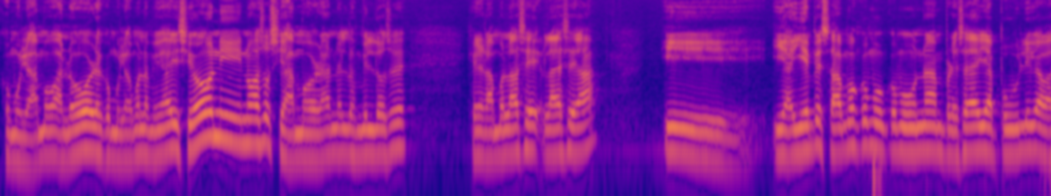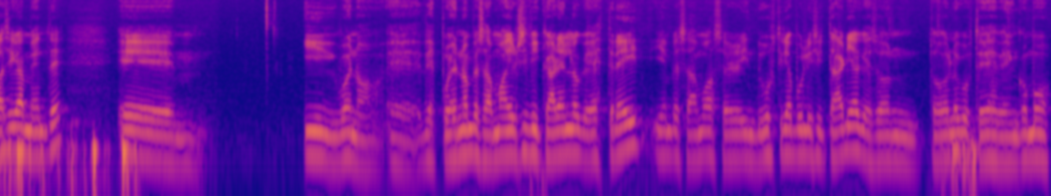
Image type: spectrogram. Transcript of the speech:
comulgamos valores, comulgamos la misma visión y nos asociamos, ¿verdad? En el 2012 generamos la, la SA y, y, ahí empezamos como, como una empresa de vía pública, básicamente. Eh, y bueno, eh, después nos empezamos a diversificar en lo que es trade y empezamos a hacer industria publicitaria, que son todo lo que ustedes ven como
